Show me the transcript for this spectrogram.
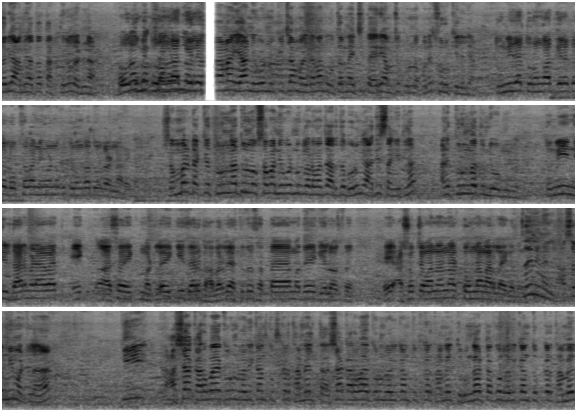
तरी आम्ही आता ताकदीनं लढणार. तुम्ही तुरुंगात गेले या निवडणुकीच्या मैदानात उतरण्याची तयारी आमची पूर्णपणे सुरू केलेली आहे. तुम्ही जर तुरुंगात गेले तर लोकसभा निवडणूक तुरुंगातून लढणार आहे का? शंभर टक्के तुरुंगातून लोकसभा निवडणूक लढवायचा अर्ज भरून मी आधीच सांगितलं आणि तुरुंगातून निवडणूक लढवू तुम्ही निर्धार मेळाव्यात एक असं एक म्हटलंय की जर घाबरले असतं तर सत्तामध्ये गेलो असतं. हे अशोक चव्हाणांना टोमणा मारला आहे का? नाही नाही नाही. असं मी म्हटलं की अशा कारवाया करून रविकांत तुपकर थांबेल अशा कारवाया करून रविकांत तुपकर थांबेल तुरुंगात टाकून रविकांत तुपकर थांबेल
